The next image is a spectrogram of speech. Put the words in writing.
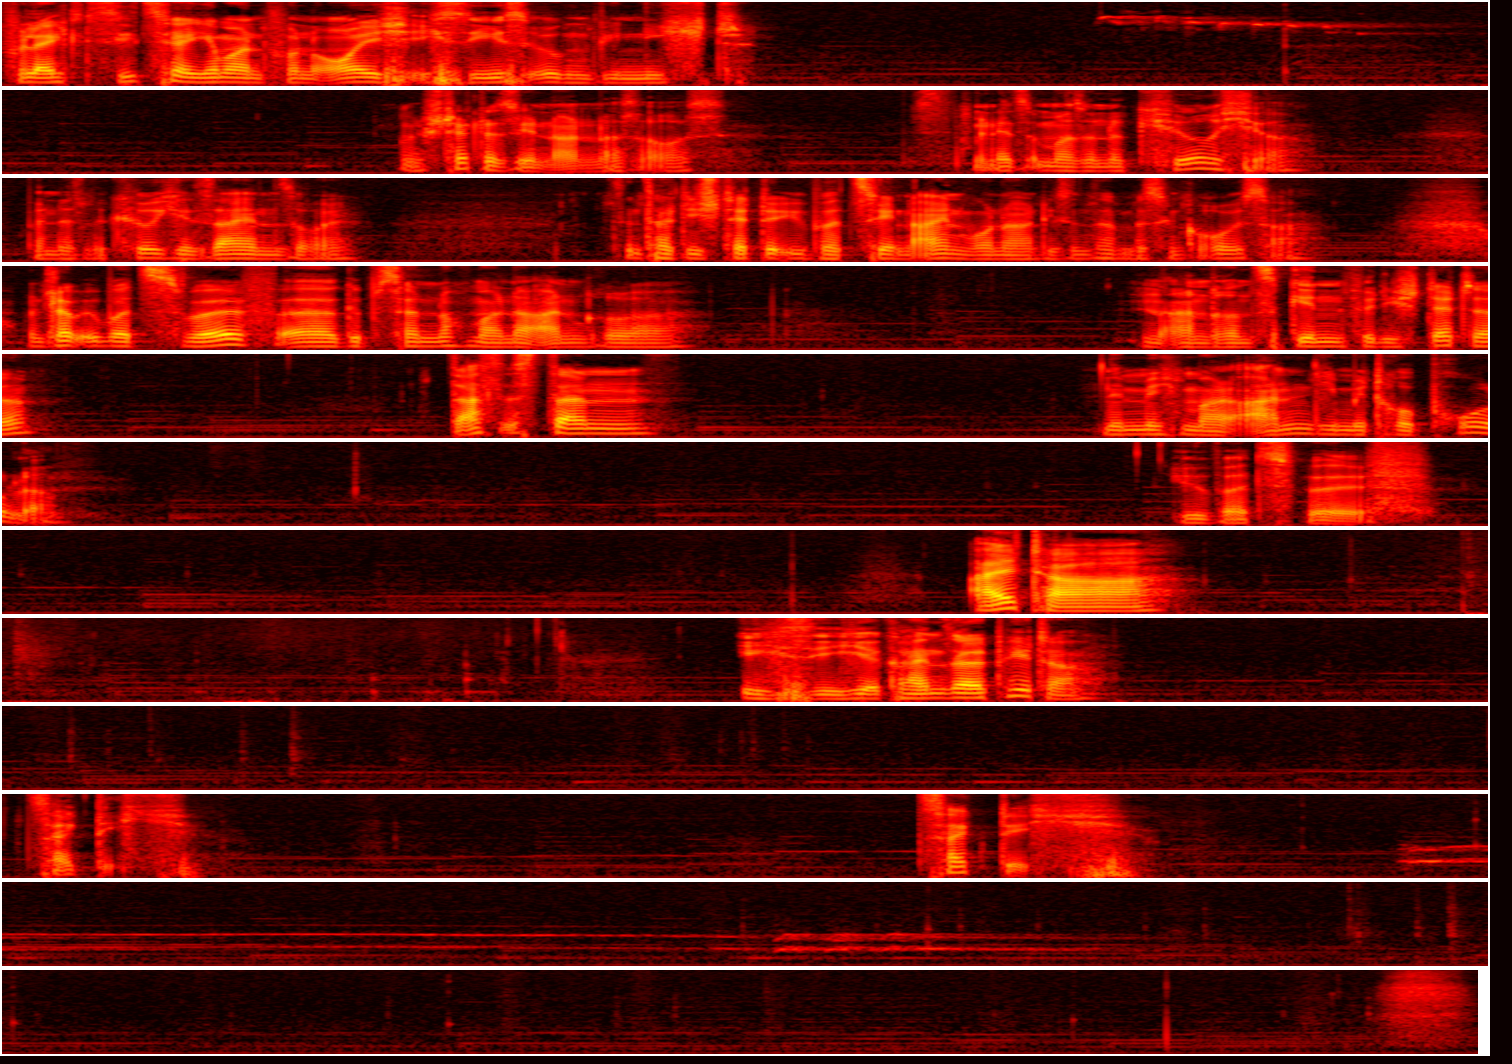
Vielleicht sieht es ja jemand von euch, ich sehe es irgendwie nicht. Die Städte sehen anders aus. Das sieht man jetzt immer so eine Kirche, wenn das eine Kirche sein soll. Sind halt die Städte über 10 Einwohner, die sind ein bisschen größer. Und ich glaube, über 12 äh, gibt es dann nochmal eine andere, einen anderen Skin für die Städte. Das ist dann, nehme ich mal an, die Metropole. Über zwölf. Alter! Ich sehe hier keinen Salpeter. Zeig dich. Zeig dich.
